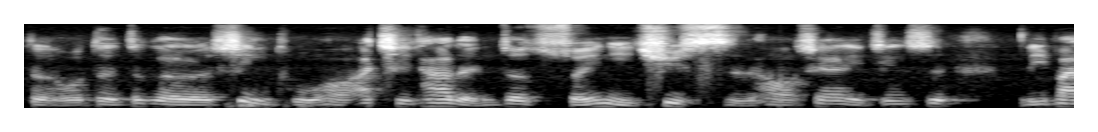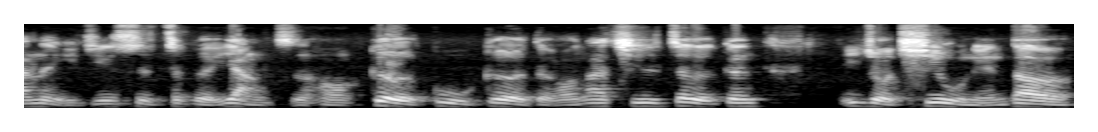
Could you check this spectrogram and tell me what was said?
的我的这个信徒哈，啊，其他人就随你去死哈。现在已经是黎巴嫩已经是这个样子哈，各顾各的哦。那其实这个跟一九七五年到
